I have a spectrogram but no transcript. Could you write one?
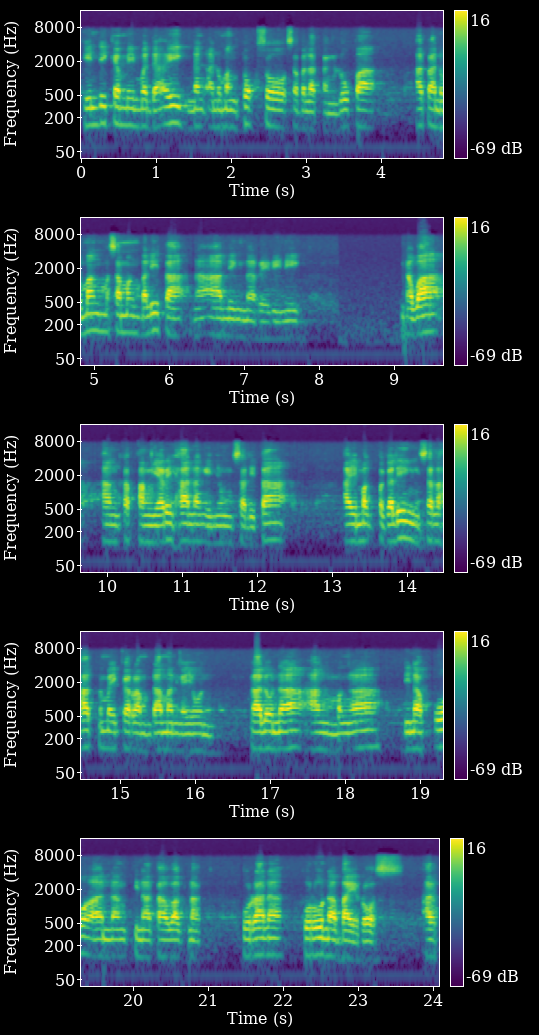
hindi kami madaig ng anumang tukso sa balat ng lupa at anumang masamang balita na aming naririnig. Nawa ang kapangyarihan ng inyong salita ay magpagaling sa lahat na may karamdaman ngayon, lalo na ang mga dinapuan ng tinatawag na corona, coronavirus. At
